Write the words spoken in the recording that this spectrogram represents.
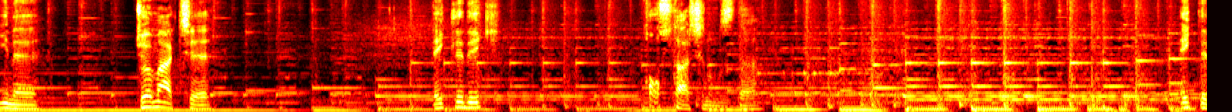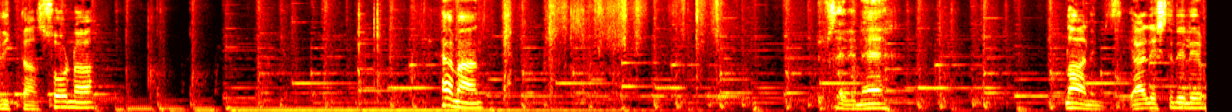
yine cömertçe ekledik. Toz tarçınımızı da ekledikten sonra hemen üzerine nanemizi yerleştirelim.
